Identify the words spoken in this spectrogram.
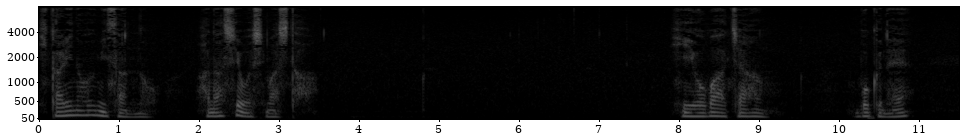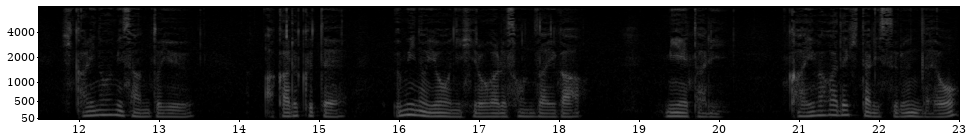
光の海さんの話をしました。ひいおばあちゃん僕ね光の海さんという明るくて海のように広がる存在が見えたり会話ができたりするんだよ。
